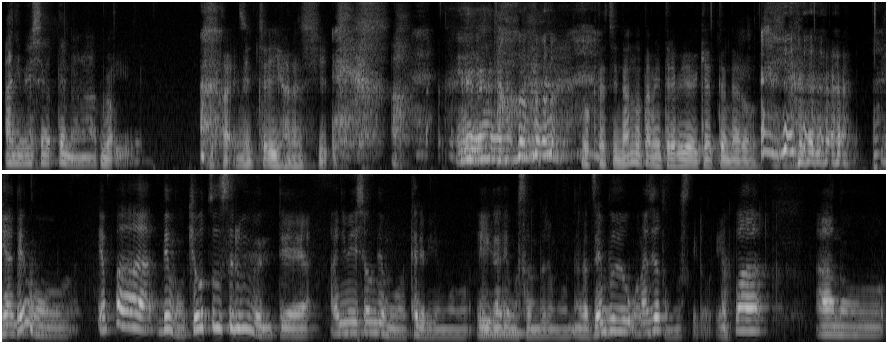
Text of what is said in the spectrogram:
アニメーションやってんだなっていう。はい、めっちゃいい話。えーと。僕たち何のためにテレビ領域やってんだろうって。いやでもやっぱでも共通する部分ってアニメーションでもテレビでも映画でもサウンドでもなんか全部同じだと思うんですけどやっぱあの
